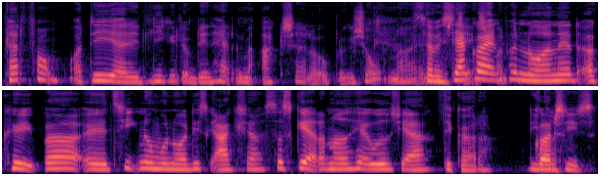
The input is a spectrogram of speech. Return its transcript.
platform, og det er ligegyldigt, om det er en handel med aktier eller obligationer. Så eller hvis jeg går ind på Nordnet og køber øh, 10 Novo Nordisk aktier, så sker der noget herude hos jer? Det gør der, lige Godt. præcis.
